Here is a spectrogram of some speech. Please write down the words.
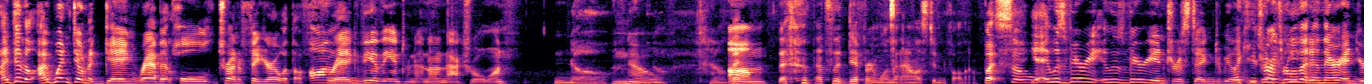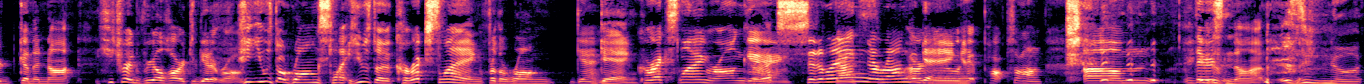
I did. A, I went down a gang rabbit hole trying to figure out what the On frig. via the internet, not an actual one. no, No. no. That, that, that's the different one that Alice didn't fall down. But Um, So- yeah, it was very, it was very interesting to be like, he you're gonna throw he- that in there and you're gonna not. He tried real hard to get it wrong. He used a wrong slang. He used a correct slang for the wrong gang. gang. Correct slang, wrong gang. Correct slang, wrong our gang. new hip hop song. Um, there's is not. is not.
